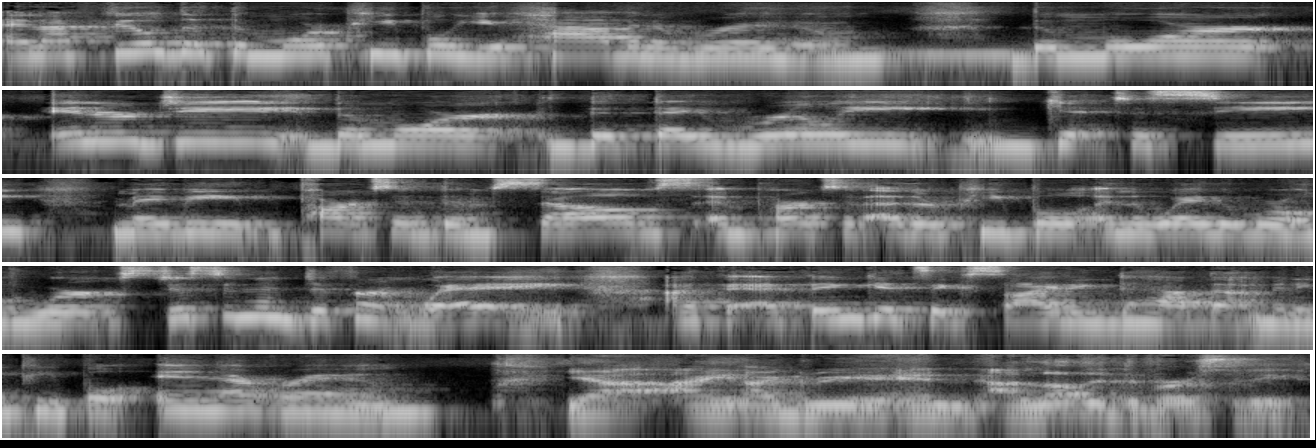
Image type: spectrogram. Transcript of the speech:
And I feel that the more people you have in a room, the more energy, the more that they really get to see maybe parts of themselves and parts of other people and the way the world works just in a different way. I, th- I think it's exciting to have that many people in a room. Yeah, I, I agree, and I love the diversity.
